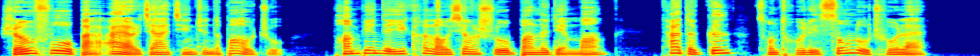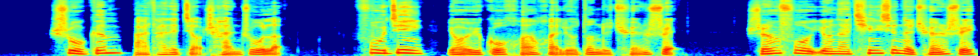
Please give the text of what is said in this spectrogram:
神父把艾尔加紧紧的抱住，旁边的一棵老橡树帮了点忙。他的根从土里松露出来，树根把他的脚缠住了。附近有一股缓缓流动的泉水，神父用那清新的泉水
